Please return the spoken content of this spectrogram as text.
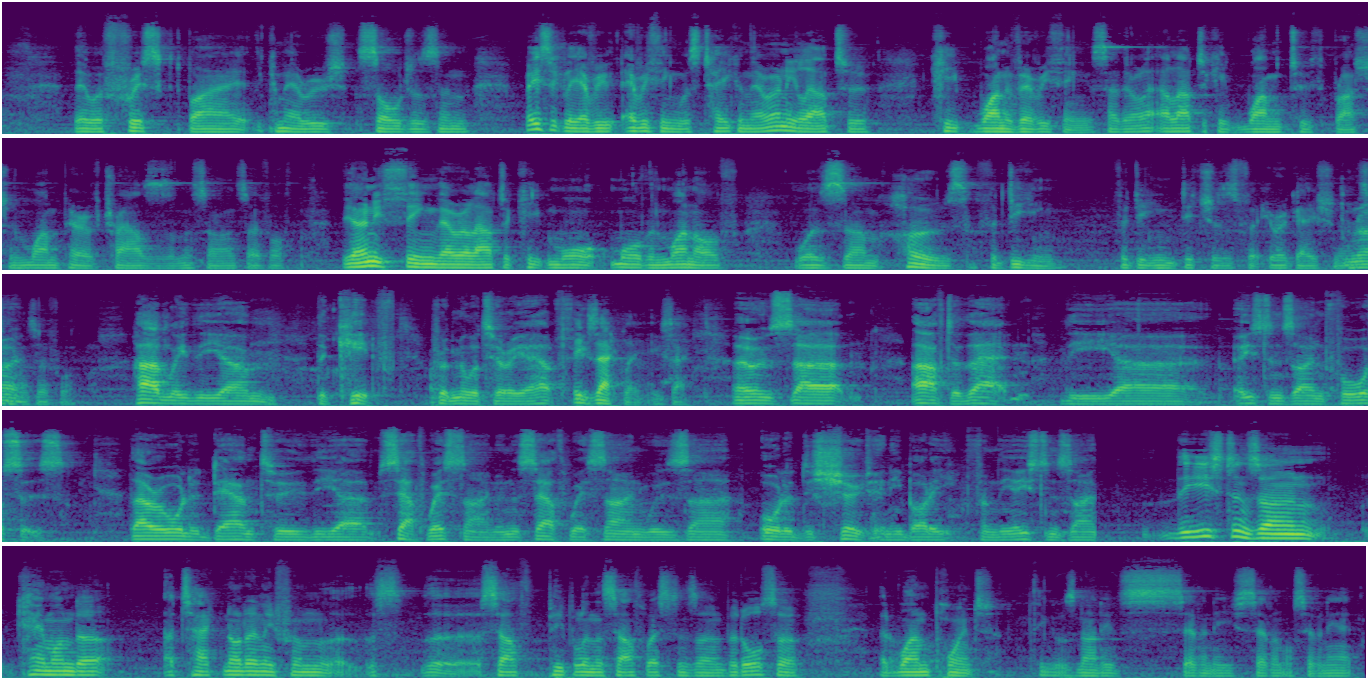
they were frisked by the Khmer Rouge soldiers, and basically every, everything was taken. They were only allowed to keep one of everything, so they were allowed to keep one toothbrush and one pair of trousers and so on and so forth. The only thing they were allowed to keep more, more than one of was um, hoes for digging, for digging ditches for irrigation and so on and so forth. Hardly the um, the kit for a military outfit. Exactly, exactly. It was uh, after that the uh, Eastern Zone forces. They were ordered down to the uh, Southwest Zone, and the Southwest Zone was uh, ordered to shoot anybody from the Eastern Zone. The eastern zone came under attack not only from the, the, the south people in the southwestern zone, but also at one point, think it was 1977 or 78,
